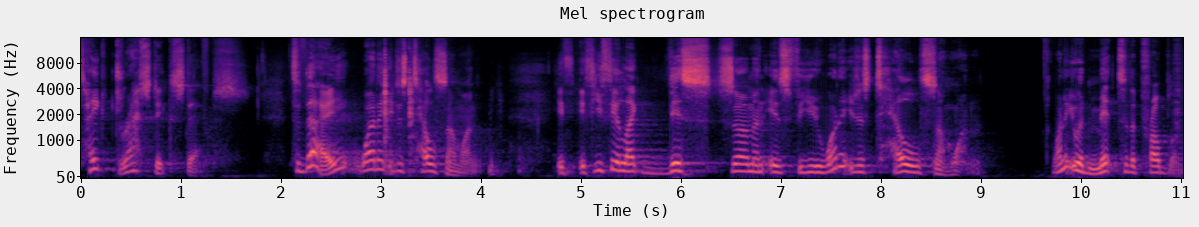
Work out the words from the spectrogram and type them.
Take drastic steps. Today, why don't you just tell someone? If, if you feel like this sermon is for you, why don't you just tell someone? Why don't you admit to the problem?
